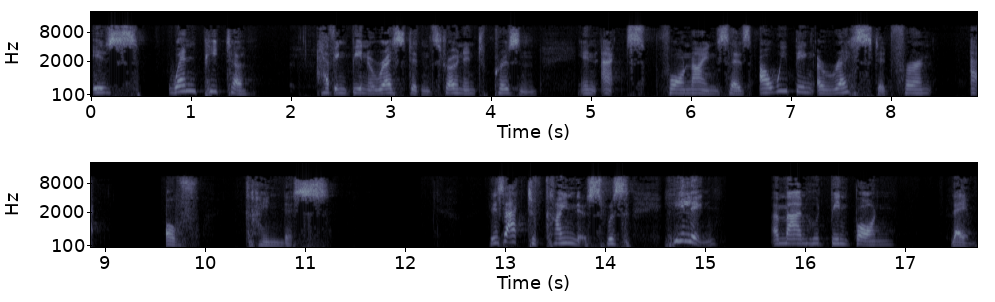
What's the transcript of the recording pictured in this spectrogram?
is when Peter, having been arrested and thrown into prison in Acts 4 9, says, Are we being arrested for an act of kindness? His act of kindness was healing a man who'd been born lame.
